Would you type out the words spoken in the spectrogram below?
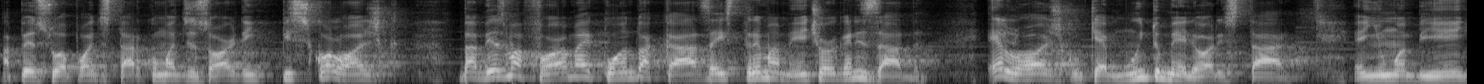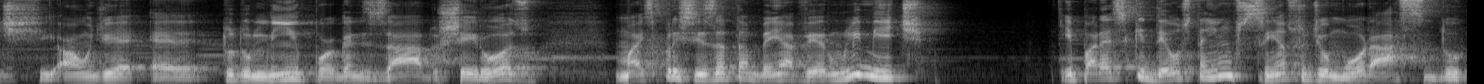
A pessoa pode estar com uma desordem psicológica. Da mesma forma é quando a casa é extremamente organizada. É lógico que é muito melhor estar em um ambiente onde é, é tudo limpo, organizado, cheiroso, mas precisa também haver um limite. E parece que Deus tem um senso de humor ácido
